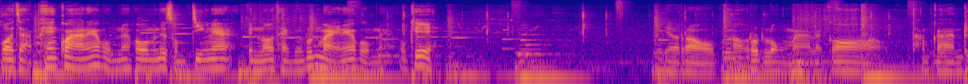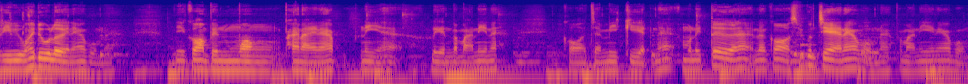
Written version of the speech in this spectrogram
ก็จะแพงกว่านะครับผมนะเพราะมันได้สมจริงนะฮะเป็นล้อแท็กรุ่นใหม่นะครับผมนะโอเค เดี๋ยวเราเอารถลงมาแล้วก็ทำการรีวิวให้ดูเลยนะครับผมนะนี่ก็เป็นมองภายในนะครับนี่ฮะ เรียนประมาณนี้นะ ก็จะมีเกียร์นะมอนิเตอร์นะแล้วก็สวิตช์กุญแจนะครับผมนะประมาณนี้นะครับผม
